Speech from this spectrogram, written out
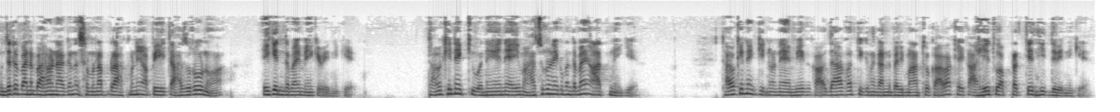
හොඳට බණ භාවනා කරන ශ්‍රමණ බ්‍රාහ්මණය අපේ හිත හසුරවනවා. ඒකෙන් තමයි මේක වෙන්නේ කියලා. තව කෙනෙක් කිව්ව නෑ නෑ මේ හසුරන එකම තමයි ආත්මය කියලා. තව කෙනෙක් ඉන්නෝ නෑ මේක කවදාකවත් ඉගෙන ගන්න බැරි මාතෘකාවක් ඒක අ හේතු අප්‍රත්‍යයෙන් සිද්ධ වෙන්නේ කියලා.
